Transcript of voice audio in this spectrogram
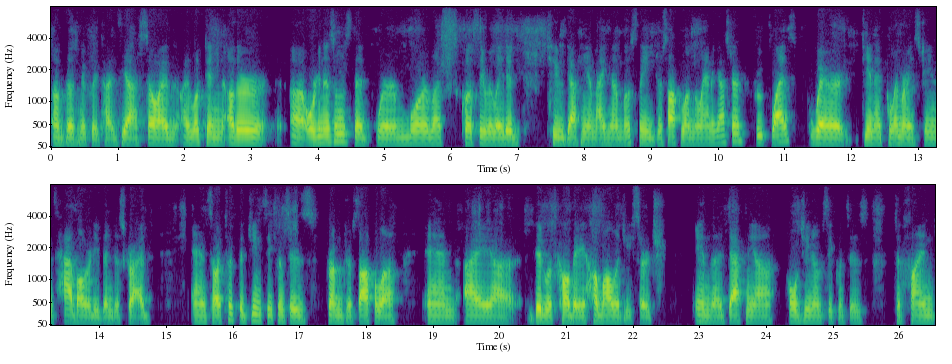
of those nucleotides, yeah. So I, I looked in other uh, organisms that were more or less closely related to Daphnia magna, mostly Drosophila melanogaster, fruit flies, where DNA polymerase genes have already been described. And so I took the gene sequences from Drosophila and I uh, did what's called a homology search in the Daphnia whole genome sequences to find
